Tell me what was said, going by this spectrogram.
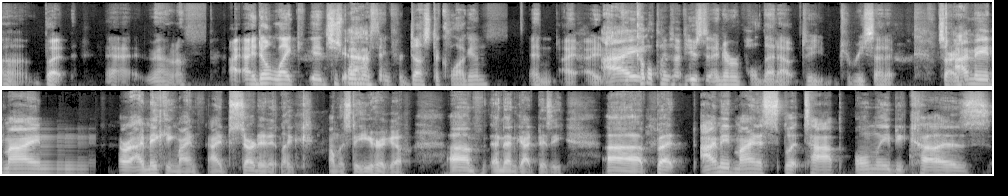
Uh, but uh, I don't know. I, I don't like. It's just one more thing for dust to clog in. And I, I, I- a couple times I've used it. I never pulled that out to to reset it. Sorry. I made mine, or I'm making mine. I started it like almost a year ago, um, and then got busy. Uh, but I made mine a split top only because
